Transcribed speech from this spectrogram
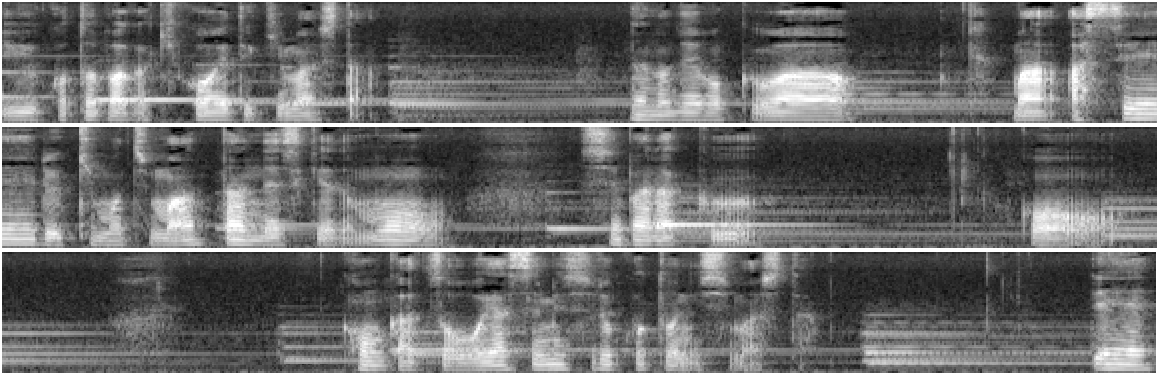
いう言葉が聞こえてきました。なので僕はまあ焦る気持ちもあったんですけどもしばらくこう婚活をお休みすることにしました。で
